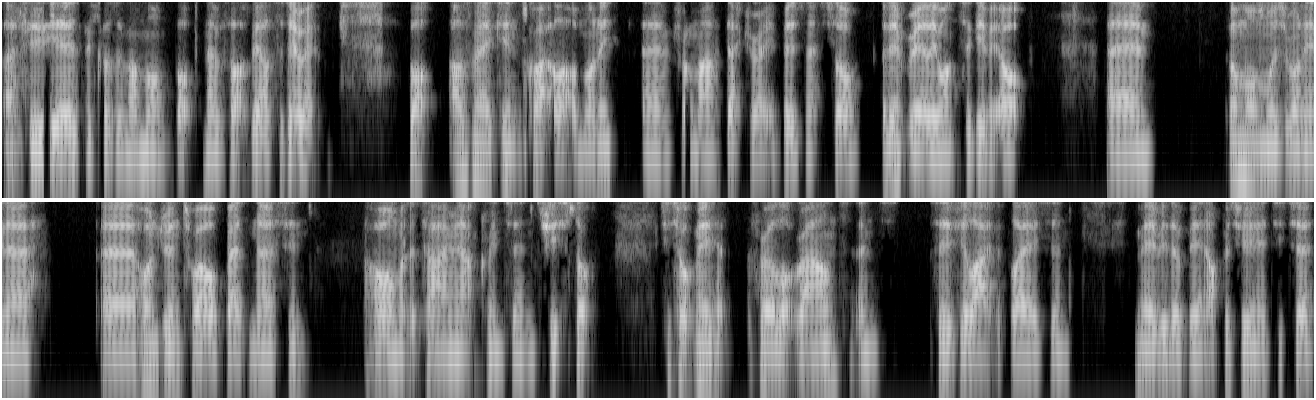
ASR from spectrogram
a few years because of my mum, but never thought I'd be able to do it. But I was making quite a lot of money um, from my decorating business, so I didn't really want to give it up. Um, my mum was running a, a 112 bed nursing home at the time in Accrington. She stuck, she took me for a look round and see if you like the place, and maybe there'll be an opportunity to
